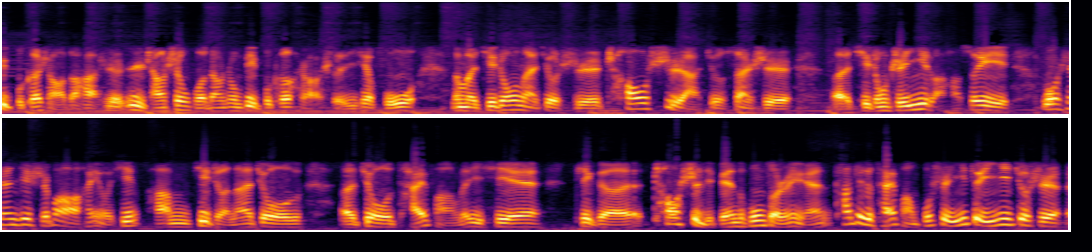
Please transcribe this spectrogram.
必不可少的哈，日日常生活当中必不可少的一些服务。那么其中呢，就是超市啊，就算是呃其中之一了哈。所以《洛杉矶时报》很有心，他们记者呢就呃就采访了一些这个超市里边的工作人员。他这个采访不是一对一，就是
